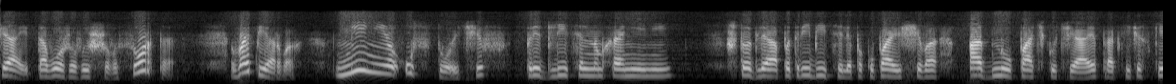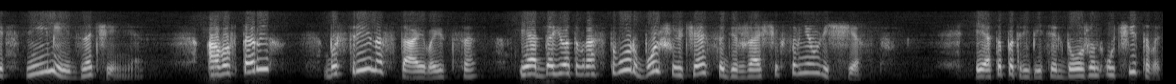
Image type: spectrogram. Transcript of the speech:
чай того же высшего сорта, во-первых, менее устойчив при длительном хранении, что для потребителя, покупающего одну пачку чая, практически не имеет значения. А во-вторых, быстрее настаивается и отдает в раствор большую часть содержащихся в нем веществ. Это потребитель должен учитывать,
